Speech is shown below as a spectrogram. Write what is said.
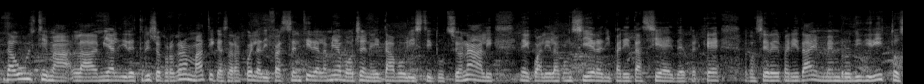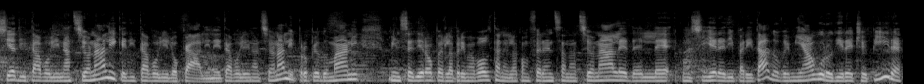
Da ultima la mia direttrice programmatica sarà quella di far sentire la mia voce nei tavoli istituzionali nei quali la consigliera di parità siede, perché la consigliera di parità è membro di diritto sia di tavoli nazionali che di tavoli locali locali, nei tavoli nazionali. Proprio domani mi insedierò per la prima volta nella conferenza nazionale delle consigliere di parità dove mi auguro di recepire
